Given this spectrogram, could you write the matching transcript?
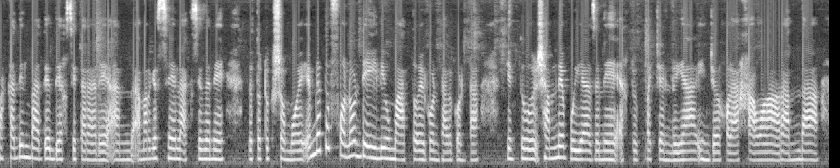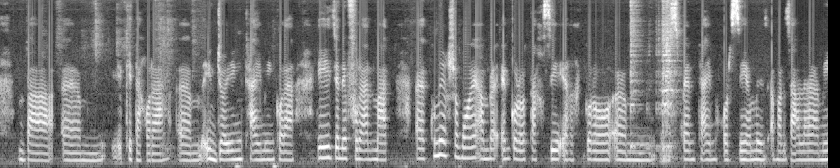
বাক্কা দিন বাদে দেখছি তারারে। অ্যান্ড আমার কাছে লাগছে যেন যতটুকু সময়, এমনি তো ফোনও ডেইলিও মাতো এক ঘণ্টার ঘণ্টা। কিন্তু সামনে বইয়া যেনে একটু বাচ্চান লইয়া এনজয় করা, খাওয়া রান্দা বা কেটা করা এনজয়িং টাইমিং করা, এই যেনে ফুরান মাত কোনো এক সময় আমরা এক গড়ো থাকছি, এক গড়ো স্পেন্ড টাইম করছি। আমি, আমার জালার আমি,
